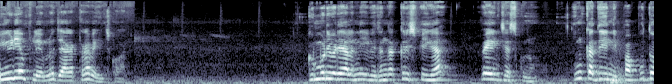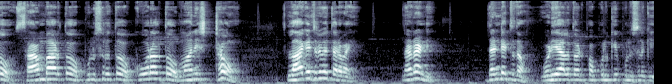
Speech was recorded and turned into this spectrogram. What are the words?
మీడియం ఫ్లేమ్లో జాగ్రత్తగా వేయించుకోవాలి. గుమ్మడి వడియాలన్నీ ఈ విధంగా క్రిస్పీగా వేయించేసుకున్నాం. ఇంకా దీన్ని పప్పుతో సాంబార్తో పులుసులతో కూరలతో మన ఇష్టం లాగించడమే తర్వాయి. నడండి దండెత్తుదాం. వడియాలతోటి పప్పులకి పులుసులకి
